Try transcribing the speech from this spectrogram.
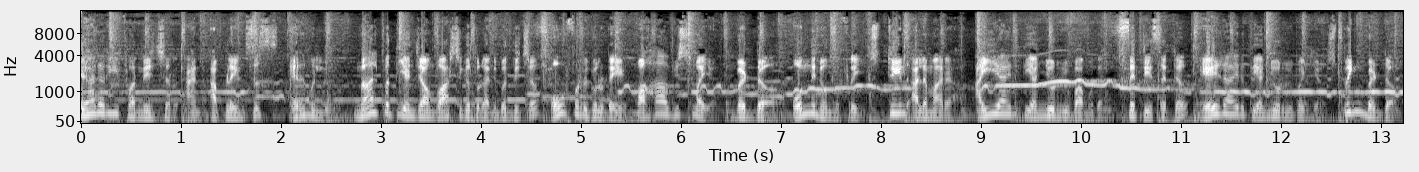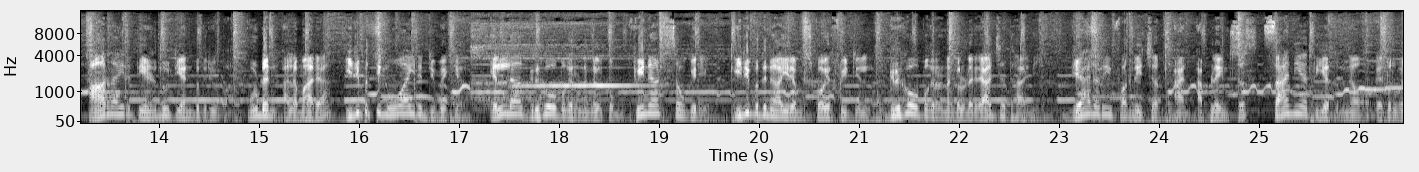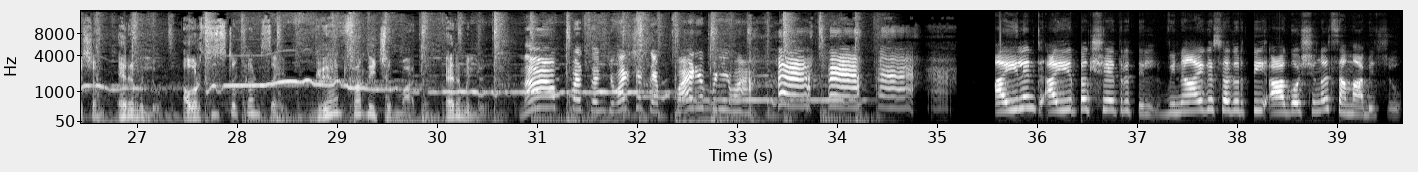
Gallery furniture and appliances Eramalloor. നാൽപ്പത്തിയഞ്ചാം വാർഷികത്തോടനുബന്ധിച്ച് ഓഫറുകളുടെ മഹാവിസ്മയം. ബെഡ് ഒന്നിനൊന്ന് ഫ്രീ. സ്റ്റീൽ അലമാര അയ്യായിരത്തി അഞ്ഞൂറ് രൂപ മുതൽ സെറ്റി സെറ്റ് ഏഴായിരത്തി അഞ്ഞൂറ് രൂപയ്ക്ക്. സ്പ്രിംഗ് ബെഡ് ആറായിരത്തി എഴുന്നൂറ്റി അൻപത് രൂപ. വുഡൻ അലമാര ഇരുപത്തി മൂവായിരം രൂപയ്ക്ക്. എല്ലാ ഗൃഹോപകരണങ്ങൾക്കും ഫിനാൻസ് സൗകര്യം. ഇരുപതിനായിരം സ്ക്വയർ ഫീറ്റിൽ ഗൃഹോപകരണങ്ങളുടെ Rajdhani. Gallery furniture and appliances Saniya തിയേറ്ററിന് എതിർവശം എരമല്ലൂർ. അവർ sister concern grand furniture mart Eramalloor. നാപ്പത്തഞ്ച് വർഷത്തെ പാരമ്പര്യമാ ഐലൻഡ് അയ്യപ്പ ക്ഷേത്രത്തിൽ വിനായക ചതുർത്ഥി ആഘോഷങ്ങൾ സമാപിച്ചു.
